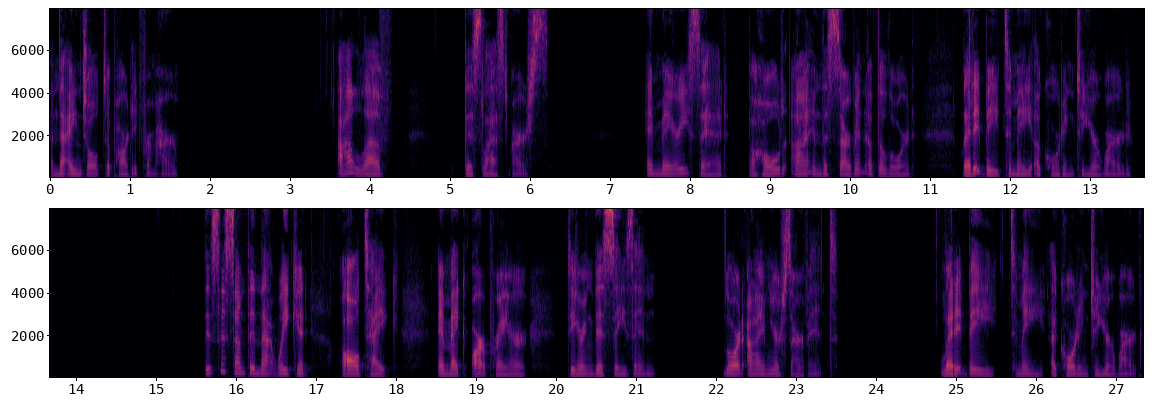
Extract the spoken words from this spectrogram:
And the angel departed from her. I love this last verse. And Mary said, Behold, I am the servant of the Lord. Let it be to me according to your word. This is something that we could all take and make our prayer during this season. Lord, I am your servant. Let it be to me according to your word.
